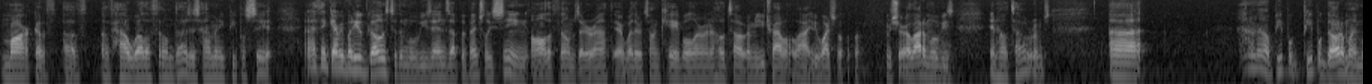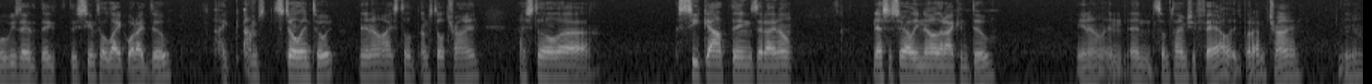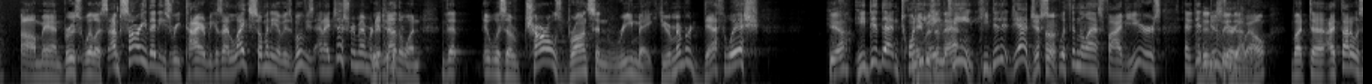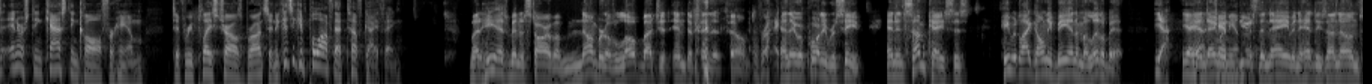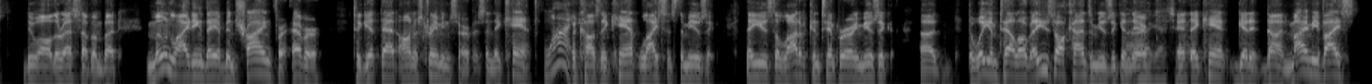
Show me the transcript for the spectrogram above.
mark of, of of how well a film does is how many people see it, and I think everybody who goes to the movies ends up eventually seeing all the films that are out there, whether it's on cable or in a hotel. I mean, you travel a lot. You watch, I'm sure, a lot of movies in hotel rooms. Uh, I don't know. People people go to my movies. They they they seem to like what I do. I I'm still into it. You know, I still I'm still trying. I still uh, seek out things that I don't necessarily know that I can do. You know, and and sometimes you fail, but I'm trying. You know. Oh man, Bruce Willis. I'm sorry that he's retired because I like so many of his movies, and I just remembered Me too. another one that it was a Charles Bronson remake. Do you remember Death Wish? Yeah. He did that in he was in that? 2018. He did it, yeah, just Huh. within the last five years, and it didn't, didn't do very that well. But uh, I thought it was an interesting casting call for him to replace Charles Bronson because he could pull off that tough guy thing. But he has been a star of a number of low budget independent films. Right. And they were poorly received. And in some cases, he would like to only be in them a little bit. Yeah, yeah, yeah. and they cameo. would use the name and they had these unknowns do all the rest of them. But moonlighting, they have been trying forever to get that on a streaming service, and they can't Why? because they can't license the music. They used a lot of contemporary music, uh, the William Tell over. They used all kinds of music in Ah, there, and they can't get it done. Miami Vice,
